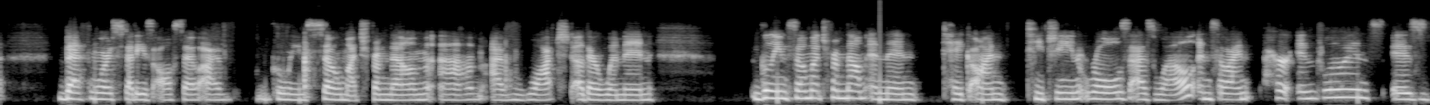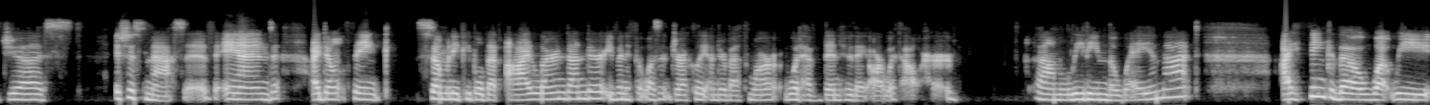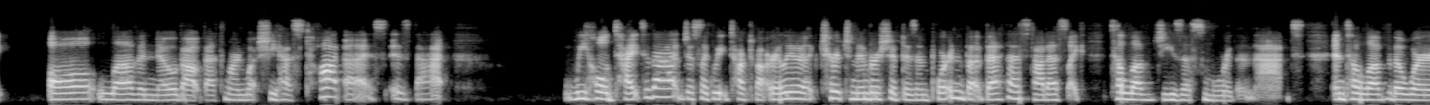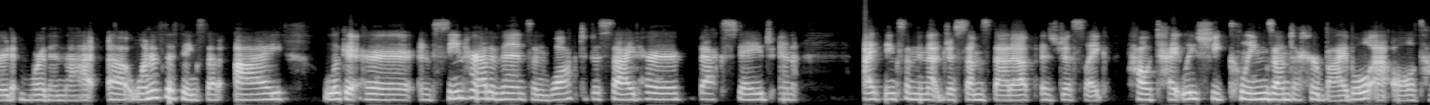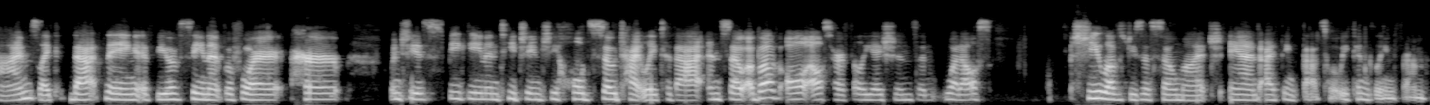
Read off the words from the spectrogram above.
Beth Moore's studies also, I've gleaned so much from them. Um, I've watched other women glean so much from them and then take on teaching roles as well. And so I her influence is just it's just massive. And I don't think so many people that I learned under, even if it wasn't directly under Beth Moore, would have been who they are without her um, leading the way in that. I think, though, what we all love and know about Beth Moore and what she has taught us is that we hold tight to that just like we talked about earlier like church membership is important but beth has taught us like to love jesus more than that and to love the word more than that. Uh, one of the things that i look at her and have seen her at events and walked beside her backstage and i think something that just sums that up is just like how tightly she clings onto her bible at all times. Like that thing if you have seen it before her when she is speaking and teaching, she holds so tightly to that. And so, above all else, her affiliations and what else, she loves Jesus so much. And I think that's what we can glean from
